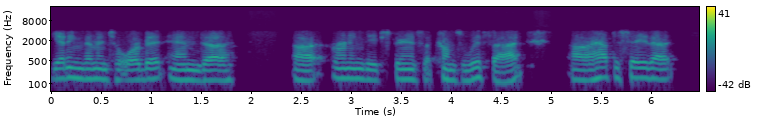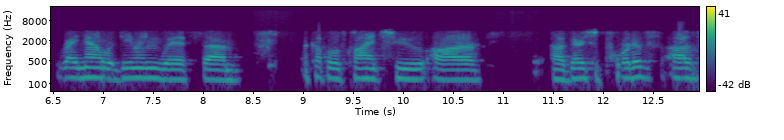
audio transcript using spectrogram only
getting them into orbit and uh, uh, earning the experience that comes with that. Uh, I have to say that right now we're dealing with um, a couple of clients who are very supportive of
